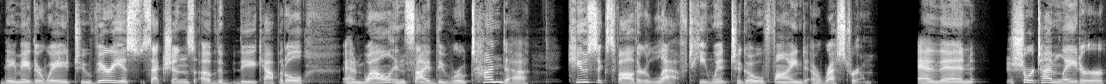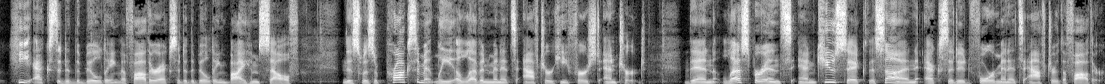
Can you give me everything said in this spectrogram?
They made their way to various sections of the, the Capitol, and while inside the rotunda, Cusick's father left. He went to go find a restroom. And then a short time later, he exited the building. The father exited the building by himself. This was approximately 11 minutes after he first entered. Then Lesperance and Cusick, the son, exited four minutes after the father.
